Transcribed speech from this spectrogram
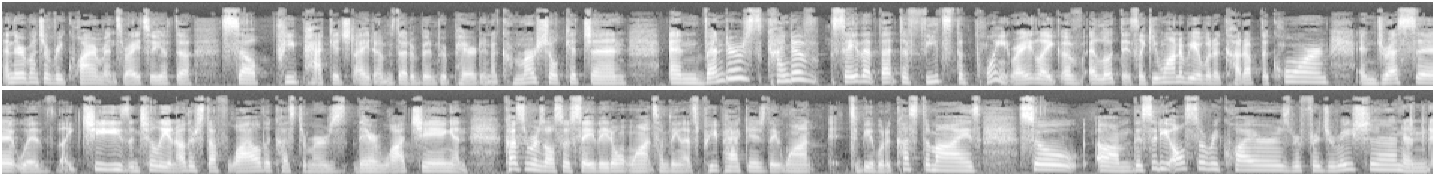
and there are a bunch of requirements, right? So you have to sell prepackaged items that have been prepared in a commercial kitchen, and vendors kind of say that that defeats the point, right? Like of elotes. Like you want to be able to cut up the corn corn and dress it with like cheese and chili and other stuff while the customers they're watching. And customers also say they don't want something that's prepackaged; they want to be able to customize. So um, the city also requires refrigeration and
